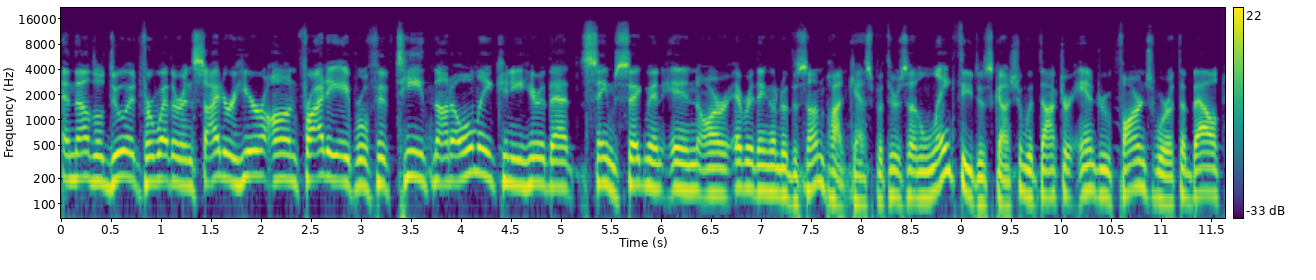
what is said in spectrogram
And that'll do it for Weather Insider here here on Friday, April 15th. Not only can you hear that same segment in our Everything Under the Sun podcast, but there's a lengthy discussion with Dr. Andrew Farnsworth about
